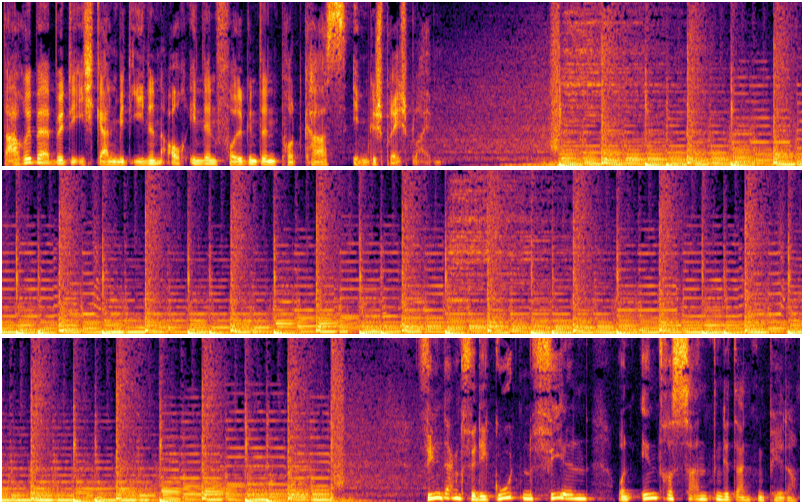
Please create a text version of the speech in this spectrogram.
darüber würde ich gern mit Ihnen auch in den folgenden Podcasts im Gespräch bleiben. Vielen Dank für die guten, vielen und interessanten Gedanken, Peter.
